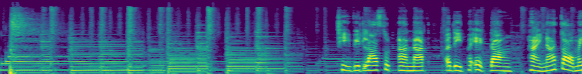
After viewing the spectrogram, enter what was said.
ชีวิตล่าสุดอานัทอดีตพระเอกดัง หายหน้าจอไม่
